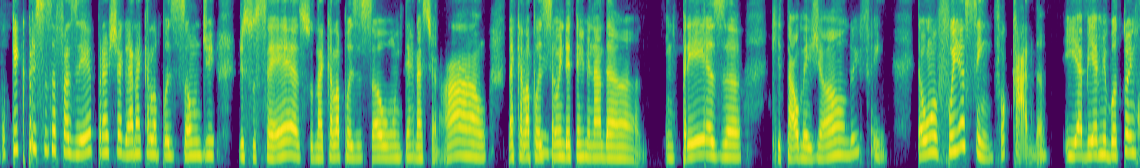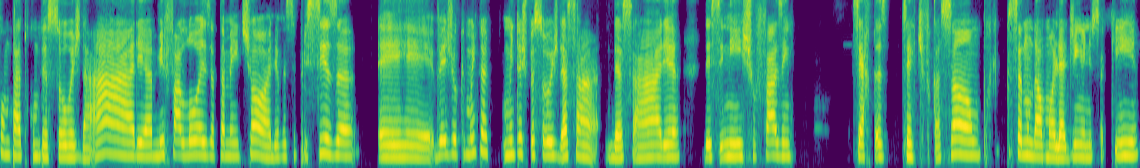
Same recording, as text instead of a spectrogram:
o que, que precisa fazer para chegar naquela posição de, de sucesso, naquela posição internacional, naquela posição em determinada empresa que está almejando, enfim. Então eu fui assim, focada. E a Bia me botou em contato com pessoas da área, me falou exatamente: olha, você precisa. É, vejo que muita, muitas pessoas dessa, dessa área, desse nicho, fazem certa certificação, por que você não dá uma olhadinha nisso aqui?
